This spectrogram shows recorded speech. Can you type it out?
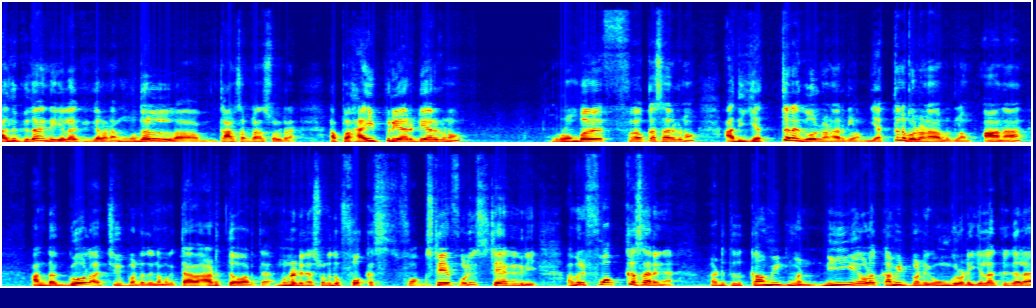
அதுக்கு தான் இந்த இலக்குகளான முதல் கான்செப்ட் நான் சொல்கிறேன் அப்போ ஹை ப்ரியாரிட்டியாக இருக்கணும். ரொம்பவே ஃபோக்கஸாக இருக்கணும். அது எத்தனை கோல் வேணால் இருக்கலாம். எத்தனை கோல் வேணால் இருக்கலாம். ஆனால் அந்த கோலை அச்சீவ் பண்ணுறதுக்கு நமக்கு தேவை அடுத்த வார்த்தை. முன்னாடி நான் சொன்னது focus stay foolish stay hungry அது மாதிரி ஃபோக்கஸாக இருங்க. அடுத்தது கமிட்மெண்ட் நீங்கள் எவ்வளோ கமிட் பண்ணுறீங்க உங்களோட இலக்குகளை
